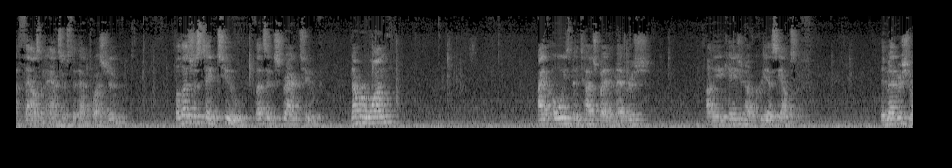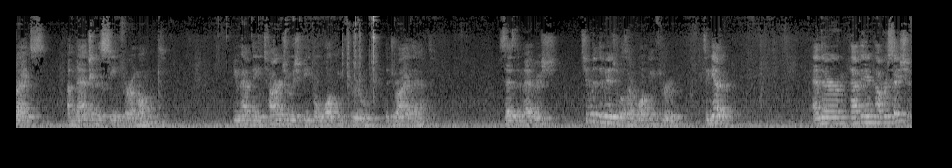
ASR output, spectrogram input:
a thousand answers to that question, but let's just take two. Let's extract two. Number one, I've always been touched by the Medrash on the occasion of Kriyas Yamsuf. The Medrash writes, imagine the scene for a moment. You have the entire Jewish people walking through the dry land. Says the Medrash, two individuals are walking through together. And they're having a conversation,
